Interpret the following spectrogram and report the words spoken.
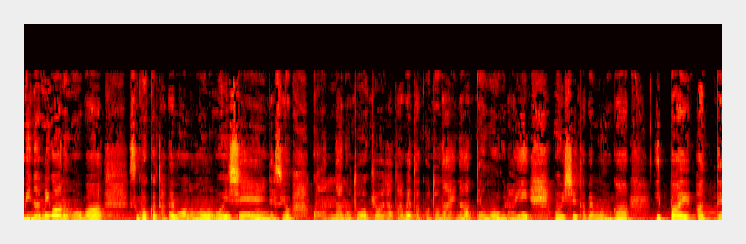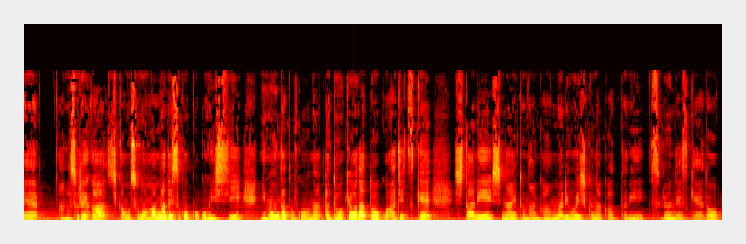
南側の方はすごく食べ物も美味しいんですよこんなの東京じゃ食べたことないなって思うぐらい美味しい食べ物がいっぱいあってあのそれがしかもそのままですごく美味しい日本だとこうなあ東京だとこう味付けしたりしないとなんかあんまり美味しくなかったりするんですけれど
